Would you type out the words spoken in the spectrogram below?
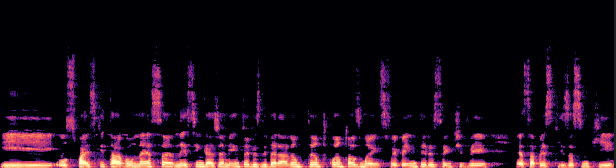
E os pais que estavam nessa nesse engajamento, eles liberaram tanto quanto as mães. Foi bem interessante ver essa pesquisa assim que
